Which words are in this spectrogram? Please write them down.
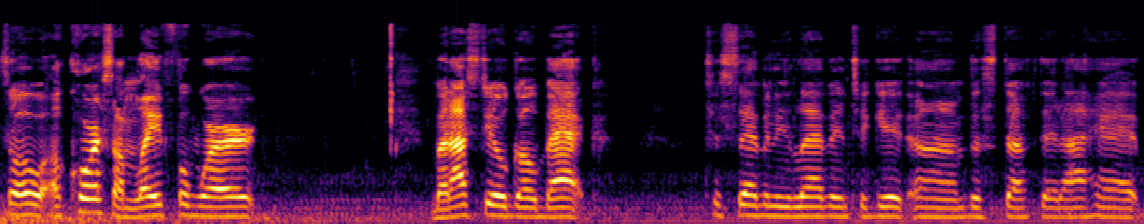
So of course i'm late for work. But i still go back to 7-Eleven to get um, the stuff that I had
